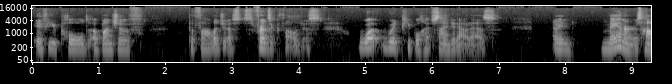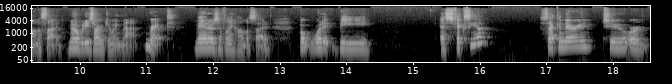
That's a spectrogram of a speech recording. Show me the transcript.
if you pulled a bunch of pathologists, forensic pathologists, what would people have signed it out as? I mean, manner is homicide. Nobody's arguing that. right Manner is definitely homicide. But would it be asphyxia? Secondary to, or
